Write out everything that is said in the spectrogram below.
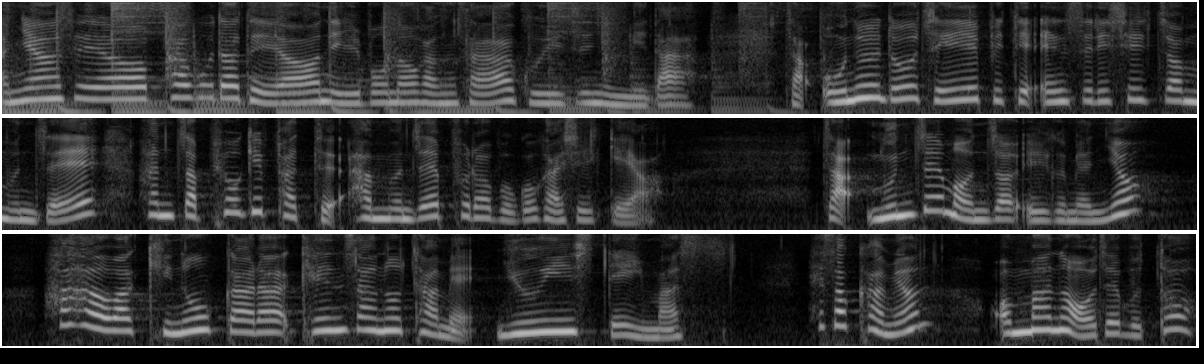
안녕하세요. 파고다 대연 일본어 강사 구이진입니다. 자, 오늘도 JLPT N3 실전 문제 한자 표기 파트 한 문제 풀어보고 가실게요. 자, 문제 먼저 읽으면요. 하하와 기노카라 겐사노 타메 뉴인시테 이마스. 해석하면 엄마는 어제부터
